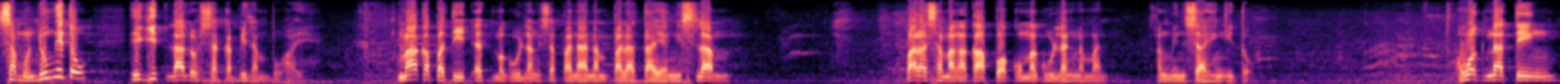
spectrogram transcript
Sa mundong ito, higit lalo sa kabilang buhay. Mga kapatid at magulang sa pananampalatayang Islam, para sa mga kapwa ko magulang naman ang mensaheng ito. Huwag nating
